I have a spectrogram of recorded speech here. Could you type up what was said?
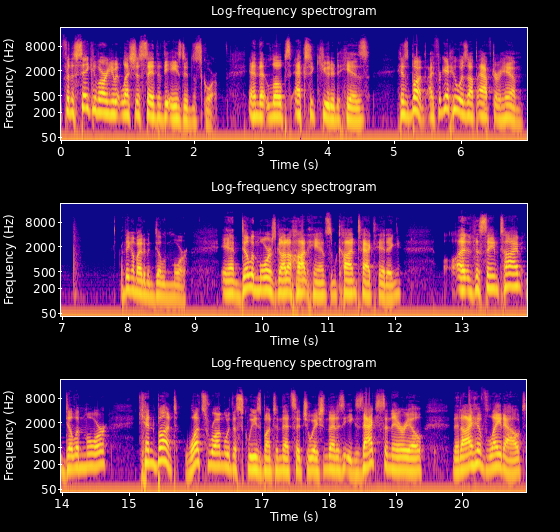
for the sake of argument, let's just say that the A's didn't score and that Lopes executed his his bunt. I forget who was up after him. I think it might have been Dylan Moore. And Dylan Moore's got a hot hand, some contact hitting. At the same time, Dylan Moore can bunt. What's wrong with a squeeze bunt in that situation? That is the exact scenario that I have laid out,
